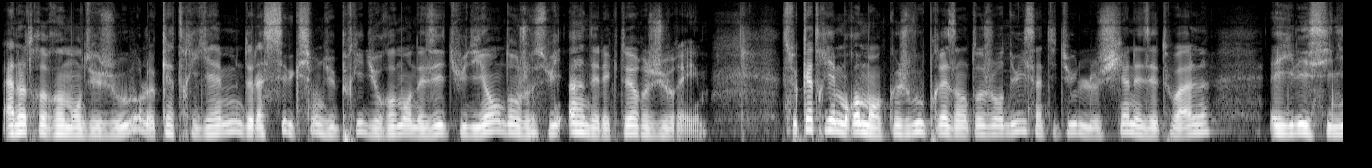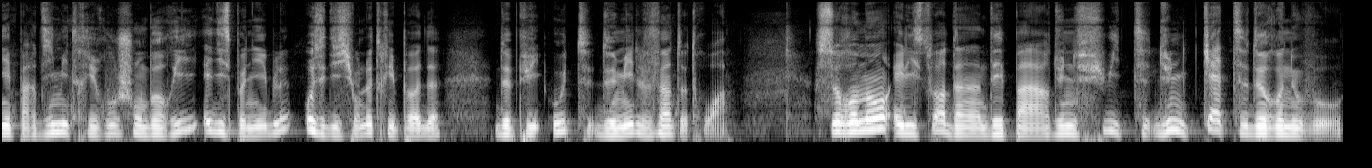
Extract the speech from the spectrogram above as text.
à notre roman du jour, le quatrième de la sélection du prix du roman des étudiants dont je suis un des lecteurs jurés. Ce quatrième roman que je vous présente aujourd'hui s'intitule Le chien des étoiles et il est signé par Dimitri Rouchon-Bory et disponible aux éditions Le Tripode depuis août 2023. Ce roman est l'histoire d'un départ, d'une fuite, d'une quête de renouveau.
